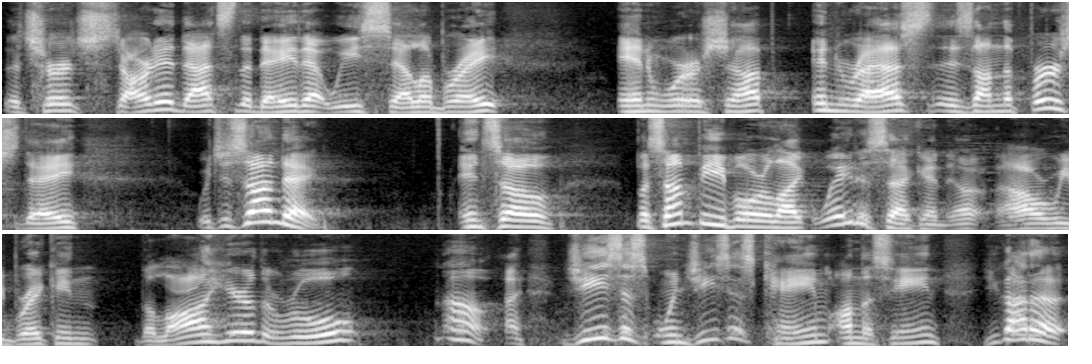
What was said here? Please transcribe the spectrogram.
the church started, that's the day that we celebrate and worship and rest is on the first day, which is Sunday. And so, but some people are like, wait a second, uh, are we breaking the law here, the rule? No. Jesus, when Jesus came on the scene, you got to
